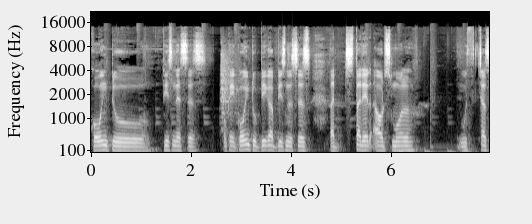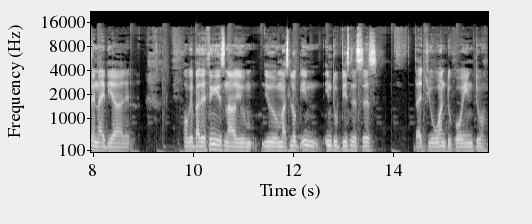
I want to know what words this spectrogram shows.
going to businesses okay going to bigger businesses that started out small with just an idea. Okay but the thing is now you you must look in into businesses that you want to go into.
